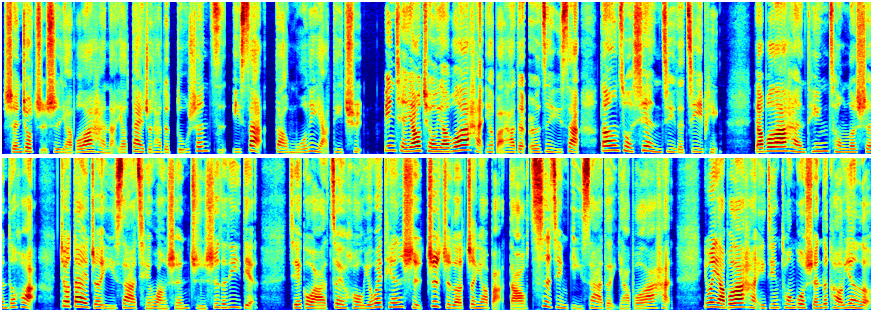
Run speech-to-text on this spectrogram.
神就指示亚伯拉罕呐，要带着他的独生子以撒到摩利亚地去，并且要求亚伯拉罕要把他的儿子以撒当做献祭的祭品。亚伯拉罕听从了神的话，就带着以撒前往神指示的地点。结果啊，最后有位天使制止了正要把刀刺进以撒的亚伯拉罕，因为亚伯拉罕已经通过神的考验了，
